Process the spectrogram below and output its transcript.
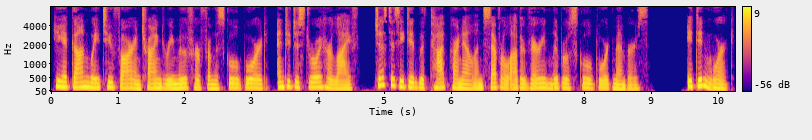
He had gone way too far in trying to remove her from the school board and to destroy her life, just as he did with Todd Parnell and several other very liberal school board members. It didn't work.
